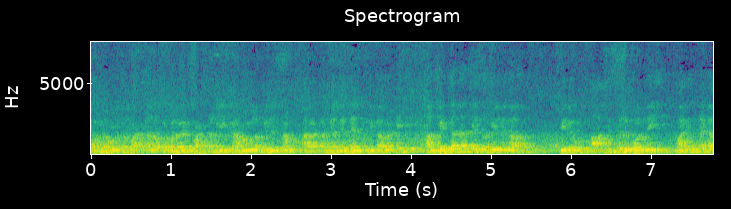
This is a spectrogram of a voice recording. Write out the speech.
ఒక ప్రభుత్వ పాఠశాల ఒక ప్రైవేట్ పాఠశాల. ఈ క్రమంలో పిలుస్తాం. ఆ రకంగా నిర్ణయం ఉంది కాబట్టి ఆ పెద్దల చేతుల మీదుగా మీరు ఆశీస్సులు పొంది మరింతగా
